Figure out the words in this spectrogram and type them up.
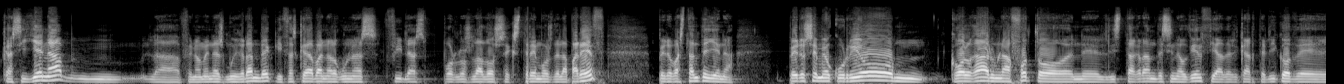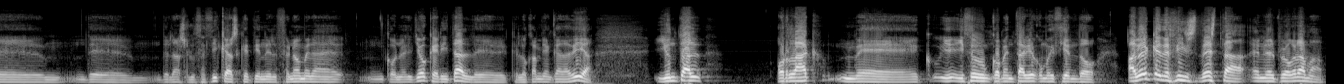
casi llena, mm, la fenómena es muy grande, quizás quedaban algunas filas por los lados extremos de la pared, pero bastante llena. Pero se me ocurrió mm, colgar una foto en el Instagram de Sin Audiencia del cartelico de, de, las lucecicas que tiene el fenómeno con el Joker y tal, de, que lo cambian cada día. Y un tal Orlac me hizo un comentario como diciendo, a ver qué decís de esta en el programa.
